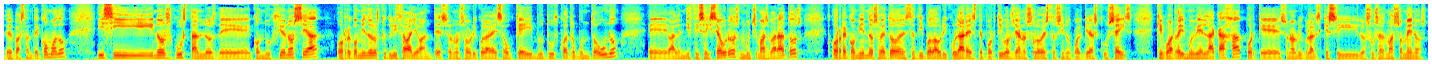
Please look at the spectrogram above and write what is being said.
es bastante cómodo. Y si no os gustan los de conducción ósea, os recomiendo los que utilizaba yo antes, son unos auriculares OK Bluetooth 4.1, eh, valen 16 euros, mucho más baratos. Os recomiendo sobre todo en este tipo de auriculares deportivos, ya no solo estos, sino cualquiera que uséis, que guardéis muy bien la caja, porque son auriculares que si los usas más o menos,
